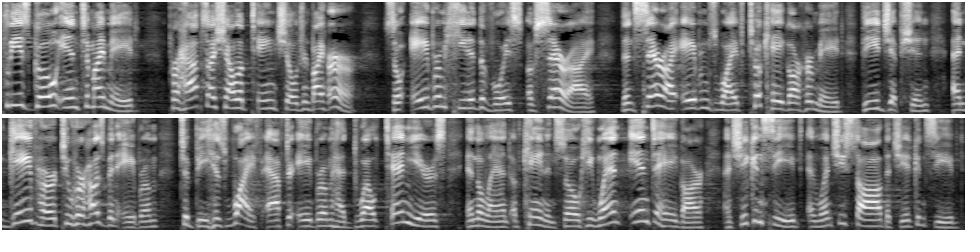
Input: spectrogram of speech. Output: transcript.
Please go in to my maid. Perhaps I shall obtain children by her. So Abram heeded the voice of Sarai. Then Sarai, Abram's wife, took Hagar, her maid, the Egyptian, and gave her to her husband Abram to be his wife after Abram had dwelt ten years in the land of Canaan. So he went into Hagar, and she conceived, and when she saw that she had conceived,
